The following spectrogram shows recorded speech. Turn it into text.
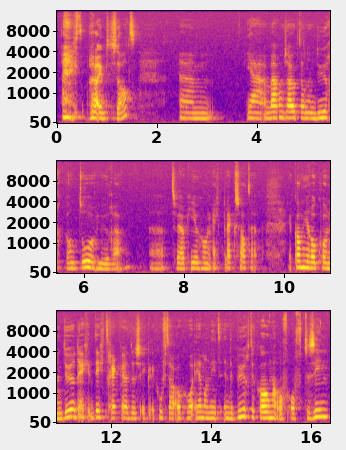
echt ruimte zat. Ehm, ja, en waarom zou ik dan een duur kantoor huren? Uh, terwijl ik hier gewoon echt plek zat heb. Ik kan hier ook gewoon een deur dicht, dicht trekken. Dus ik, ik hoef daar ook helemaal niet in de buurt te komen of, of te zien.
